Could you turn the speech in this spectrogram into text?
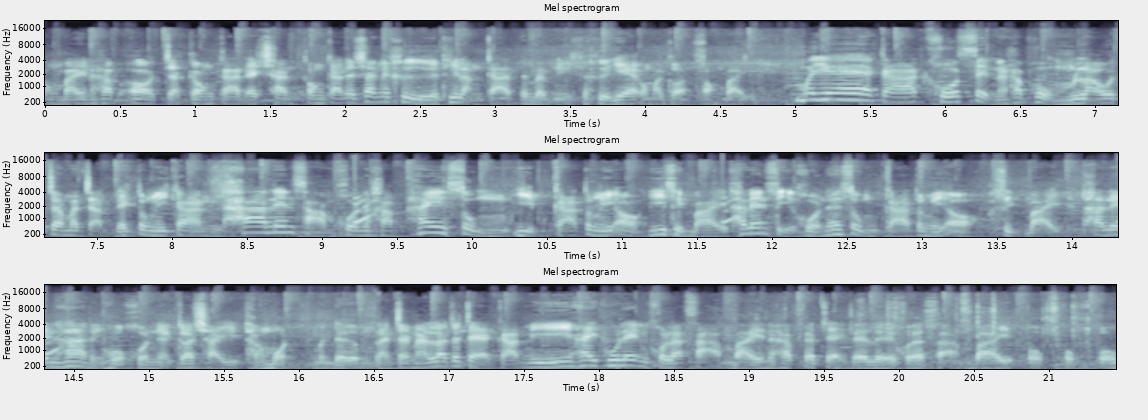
2ใบนะครับออกจากกองการ์ดแอคชั่นกองการ์ดแอคชั่นก็คือที่หลังการ์ดเป็นแบบนี้ก็คือแยกออกมาก่อน 2 ใบ เมื่อแยกการ์ดโค้ดเสร็จนะครับผมเราจะมาจัดเด็กตรงนี้กัน ถ้าเล่น 3 คนนะครับให้สุ่มหยิบการ์ดตรงนี้ออก 20 ใบ ถ้าเล่น 4 คนให้สุ่มการ์ดตรงนี้ออก 10 ใบ ถ้าเล่น 5-6 คนเนี่ยก็ใช้ทั้งหมดเหมือนเดิม หลังจากนั้นเราจะแจกการ์ดนี้ให้ผู้เล่นคนละ 3 ใบนะครับก็แจกได้เลยคนละ 3 ใบปุ๊บปุ๊บปุ๊บ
